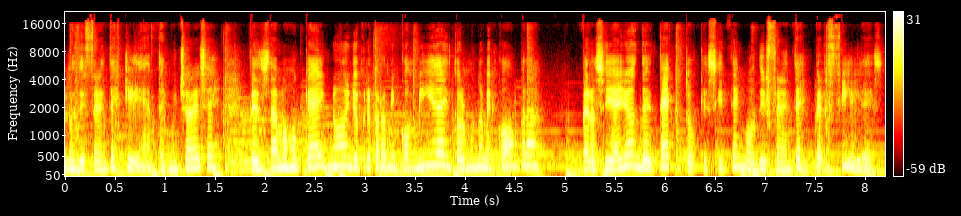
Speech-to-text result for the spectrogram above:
los diferentes clientes. Muchas veces pensamos, ok, no, yo preparo mi comida y todo el mundo me compra, pero si ya yo detecto que sí tengo diferentes perfiles,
